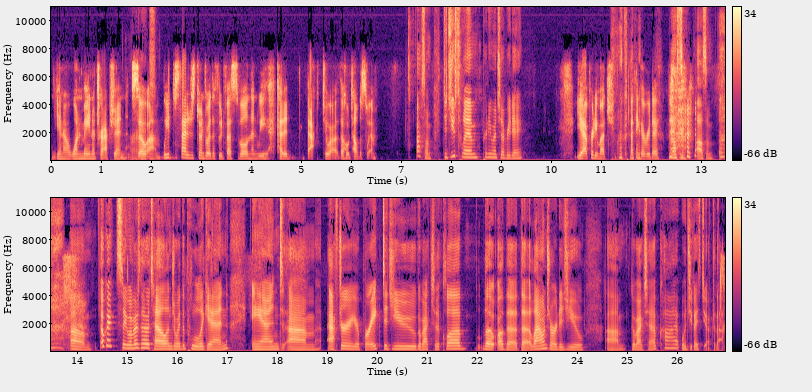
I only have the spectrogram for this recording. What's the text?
you know one main attraction. Right. So um, we decided just to enjoy the food festival, and then we headed back to uh, the hotel to swim. Awesome. Did you swim pretty much every day? Yeah, pretty much. Okay. I think every day. awesome. awesome. Um, okay, so you went back to the hotel, enjoyed the pool again, and um, after your break, did you go back to the club? the uh, the the lounge, or did you um, go back to Epcot? What did you guys do after that?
